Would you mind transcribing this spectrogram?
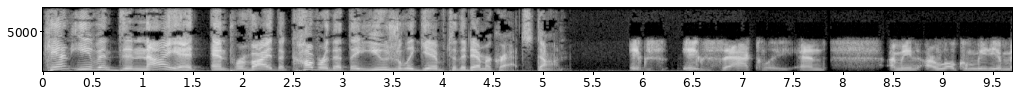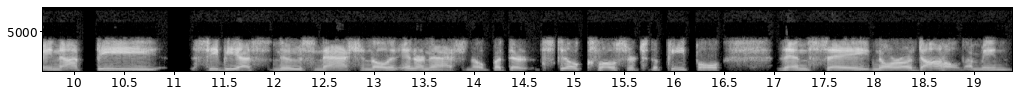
can't even deny it and provide the cover that they usually give to the Democrats, Don. Exactly. And I mean, our local media may not be CBS News national and international, but they're still closer to the people than, say, Norah O'Donnell. I mean,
